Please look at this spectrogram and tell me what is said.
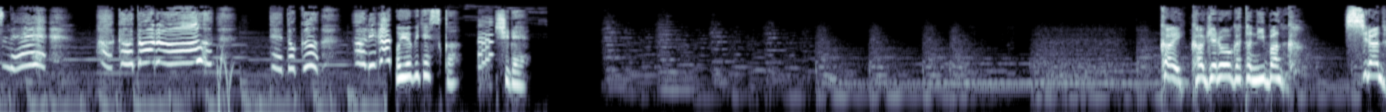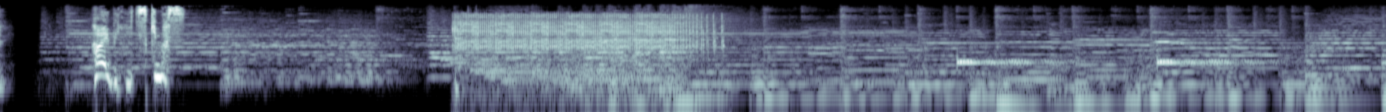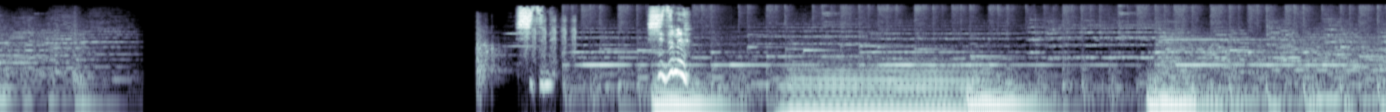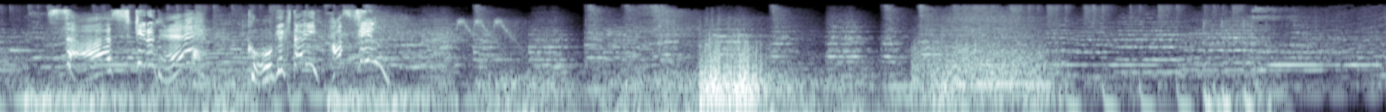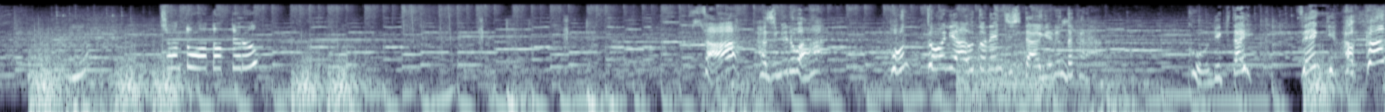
ますね。はかどる提督ありがお呼びですか？司令。甲斐影郎型二番艦知らぬ。い配備につきます沈め。沈め。さあ仕切るで。攻撃隊発始めるわ。本当にアウトレンジしてあげるんだから。攻撃隊前期発艦。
